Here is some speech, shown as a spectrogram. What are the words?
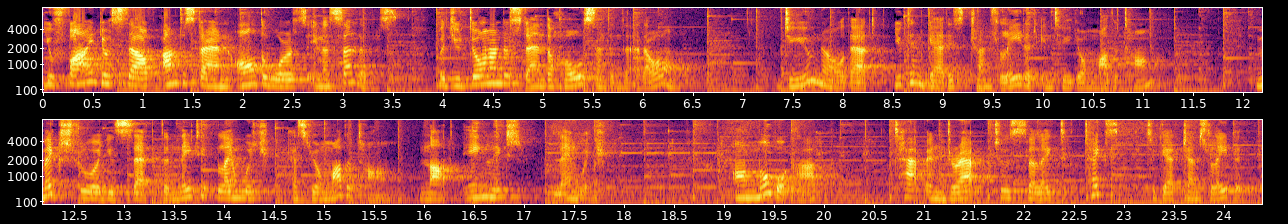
you find yourself understand all the words in a sentence, but you don't understand the whole sentence at all. Do you know that you can get it translated into your mother tongue? Make sure you set the native language as your mother tongue, not English language. On mobile app, tap and drag to select text to get translated.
